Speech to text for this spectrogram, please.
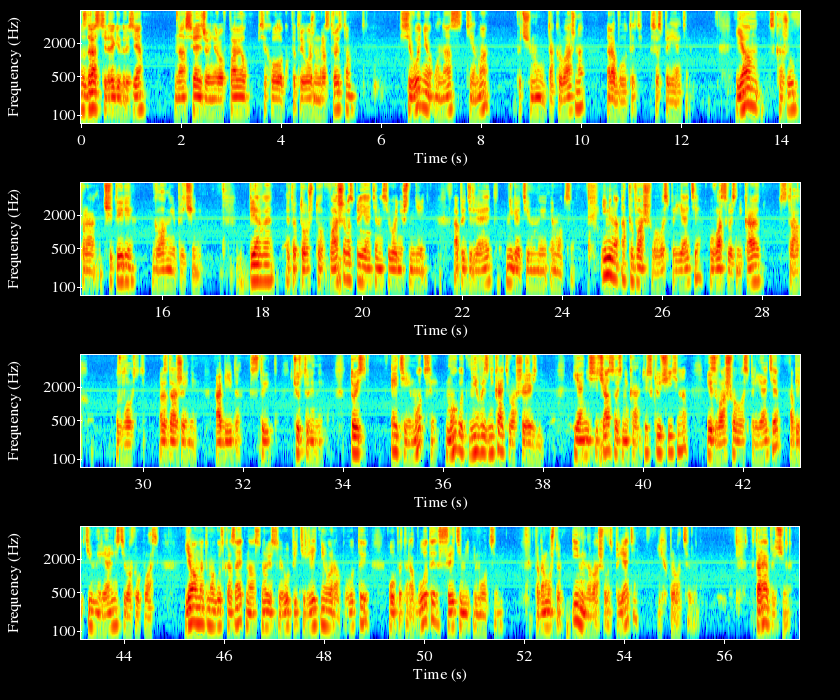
Здравствуйте, дорогие друзья! На связи Живниров Павел, психолог по тревожным расстройствам. Сегодня у нас тема «Почему так важно работать с восприятием?». Я вам скажу про четыре главные причины. Первое – это то, что ваше восприятие на сегодняшний день определяет негативные эмоции. Именно от вашего восприятия у вас возникают страх, злость, раздражение, обида, стыд, чувство вины. То есть эти эмоции могут не возникать в вашей жизни. И они сейчас возникают исключительно из вашего восприятия объективной реальности вокруг вас. Я вам это могу сказать на основе своего пятилетнего работы, опыта работы с этими эмоциями. Потому что именно ваше восприятие их провоцирует. Вторая причина –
